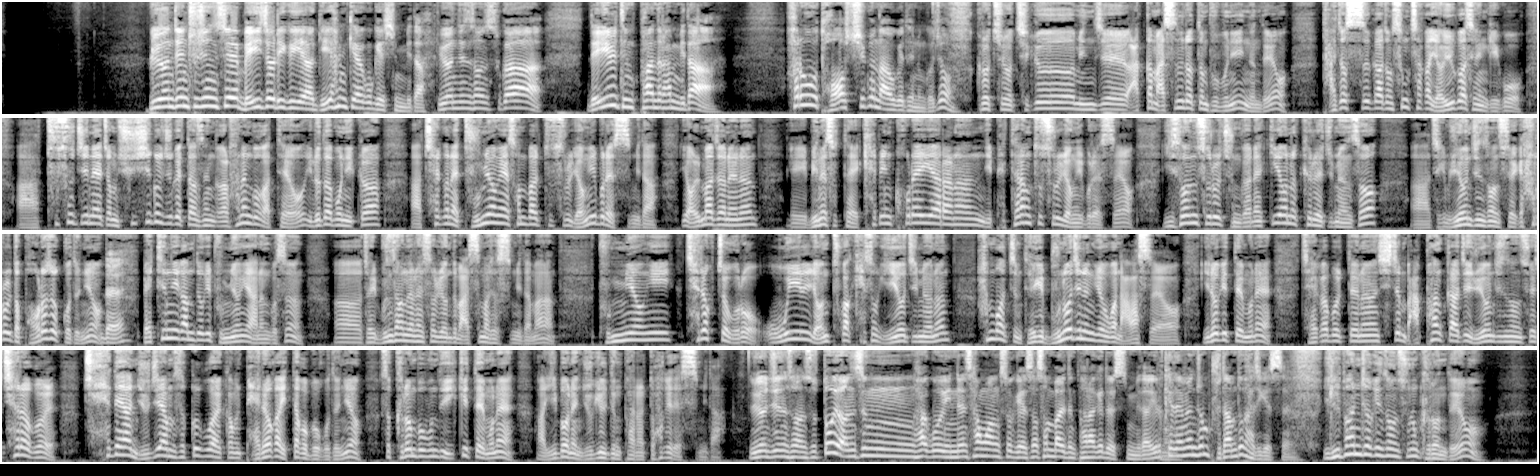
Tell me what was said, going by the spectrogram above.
류현진 추신수의 메이저리그 이야기 함께하고 계십니다. 류현진 선수가 내일 등판을 합니다. 하루 더 쉬고 나오게 되는 거죠? 그렇죠. 지금 이제 아까 말씀드렸던 부분이 있는데요. 다저스가 좀 승차가 여유가 생기고 아 투수진에 좀 휴식을 주겠다는 생각을 하는 것 같아요. 이러다 보니까 아, 최근에 두 명의 선발 투수를 영입을 했습니다. 이 얼마 전에는 이 미네소타의 케빈 코레이아라는 이 베테랑 투수를 영입을 했어요. 이 선수를 중간에 끼워 넣기를 해주면서 아, 지금 류현진 선수에게 하루를 더 벌어졌거든요. 네. 매티니 감독이 분명히 아는 것은 어, 저희 문상렬 해설위원도 말씀하셨습니다만 분명히 체력적으로 5일 연투가 계속 이어지면은 한 번쯤 되게 무너지는 경우가 나왔어요. 이러기 때문에 제가 볼 때는 시즌 막판까지 류현진 선수의 체력을 최대한 유지하면서 끌고 갈까 하면 배려가 있다고 보거든요. 그래서 그런 부분도 있기 때문에 아, 이번엔 6일 등판을 또 하게 됐습니다. 류현진 선수 또 연승하고 있는 상황 속에서 선발 등판하게 됐습니다. 이렇게 네. 되면 좀 부담도 가지겠어요. 일반적인 선수는 그런데요.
